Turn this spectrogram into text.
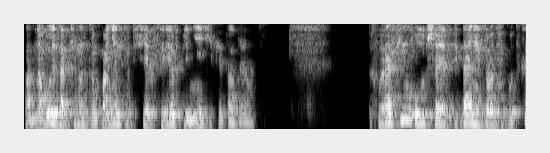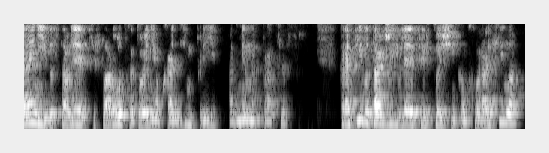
одного из активных компонентов всех средств линейки фитодент. Хлорофилл улучшает питание трофику тканей и доставляет кислород, который необходим при обменных процессах. Крапива также является источником хлорофила,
